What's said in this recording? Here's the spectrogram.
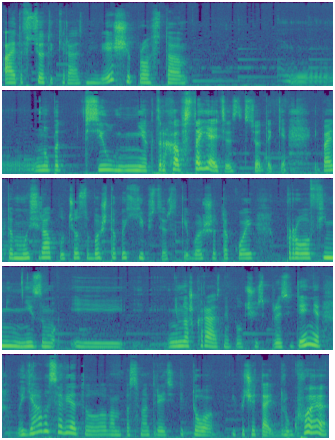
а это все-таки разные вещи, просто ну, под, в силу некоторых обстоятельств все-таки. И поэтому сериал получился больше такой хипстерский, больше такой про феминизм и, немножко разные получились произведения, но я бы советовала вам посмотреть и то, и почитать другое,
